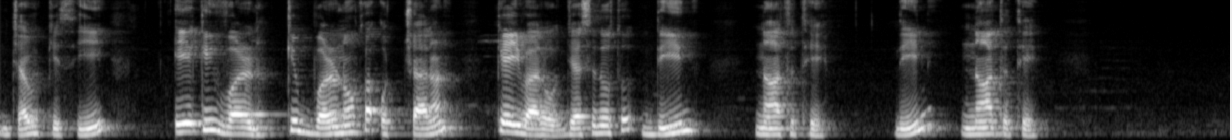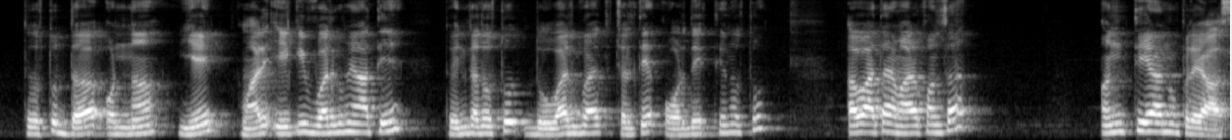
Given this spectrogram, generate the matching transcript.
जब किसी एक ही वर्ण के वर्णों का उच्चारण कई बार हो। जैसे दोस्तों दीन नाथ थे। दीन नाथ थे। तो दोस्तों, द और न ये हमारे एक ही वर्ग में आते हैं। तो इनका दोस्तों, दो बार हुआ है तो चलते हैं और देखते हैं दोस्तों। अब आता है हमारा कौन सा? अंत्यानुप्रयास,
